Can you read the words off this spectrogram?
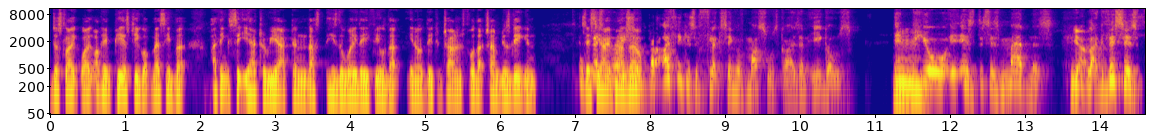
Just like well, okay, PSG got Messi, but I think City had to react, and that's he's the way they feel that you know they can challenge for that Champions League. And it's let's see how it pans out. But I think it's a flexing of muscles, guys, and egos. In mm. pure, it is. This is madness. Yeah, like this is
